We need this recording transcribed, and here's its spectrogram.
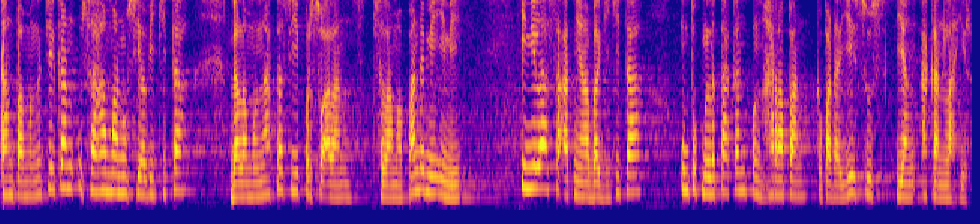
Tanpa mengecilkan usaha manusiawi kita dalam mengatasi persoalan selama pandemi ini, inilah saatnya bagi kita untuk meletakkan pengharapan kepada Yesus yang akan lahir.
